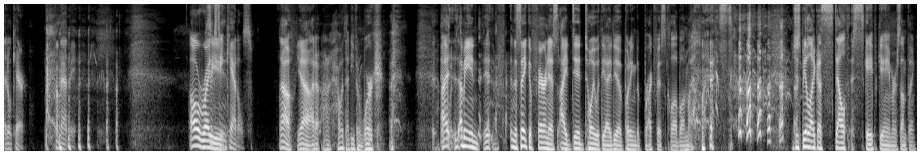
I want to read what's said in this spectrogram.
I don't care. Come at me. Alrighty. 16 candles. Oh yeah, I don't, I don't. How would that even work? I I mean, it, in the sake of fairness, I did toy with the idea of putting the Breakfast Club on my list. Just be like a stealth escape game or something.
